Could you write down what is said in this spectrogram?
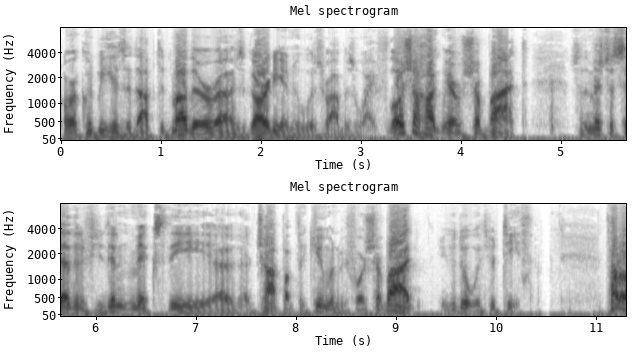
Or it could be his adopted mother, uh, his guardian, who was Rabba's wife. Lo shachak Shabbat. So the Mishnah said that if you didn't mix the, uh, chop up the cumin before Shabbat, you could do it with your teeth. There are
